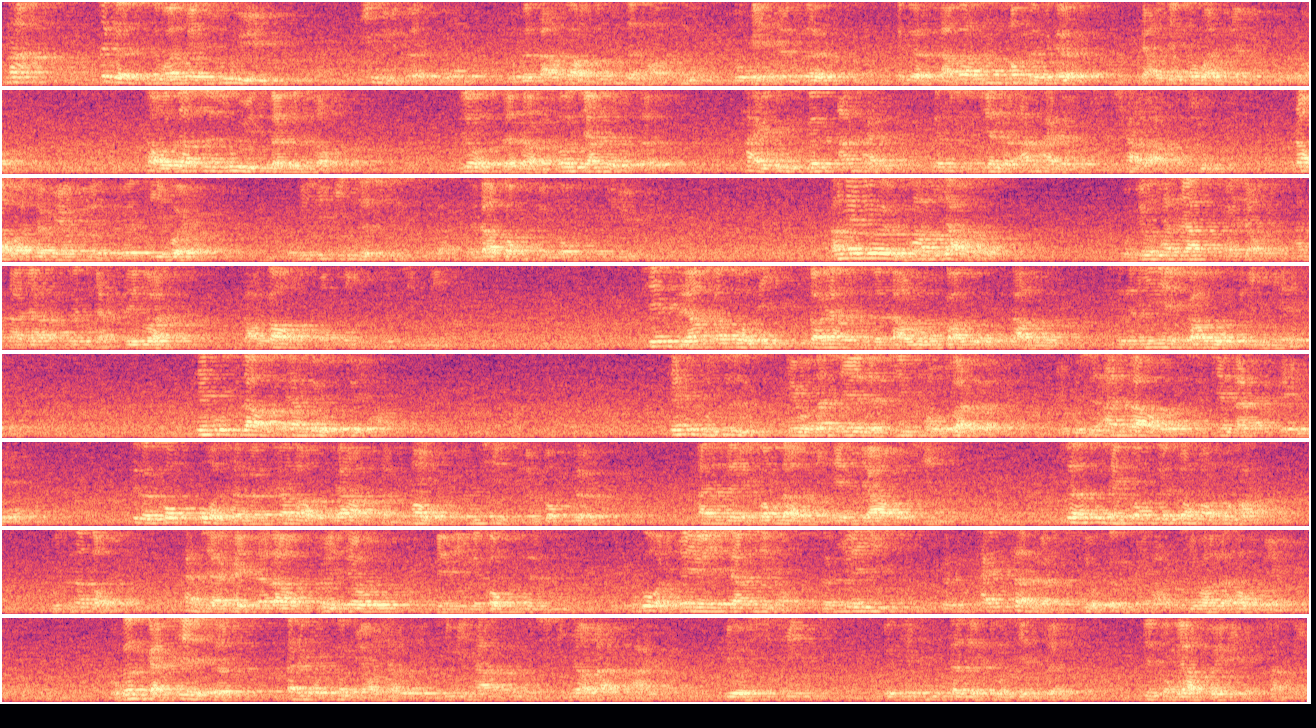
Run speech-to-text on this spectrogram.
那这个其实完全出于应允的我我的祷告，就是正好是。我给神的这个祷告当中的这个条件都完全符合。那我知道这是出于神的手，只有神啊能够将我的态度跟安排跟时间的安排的恰到好处，让我完全没有选择的机会，我必须因着信实啊回到公回公司去。当天六月五号下午，我就参加敞开小组，和大家分享这段祷告蒙应允的经历。天怎样高过地，照样神的道路高过我的道路，神的意念高过我的意念。天不知道怎么样对我最好。天不是给我那些人心筹算的，也不是按照我的时间来给我。这个过过程呢，教导我要等候跟信实的功课。但神也光在我里面教我心。虽然目前公司的状况不好，不是那种看起来可以带到退休年龄的公司。不过你们愿意相信哦，神愿意神开这扇门是有更美好的计划在后面。我更感谢神带领我这个渺小的人经历他这么奇妙的安排，给我信心，有天赋在这里做见证，愿荣耀归给上帝。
